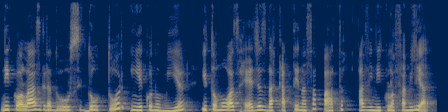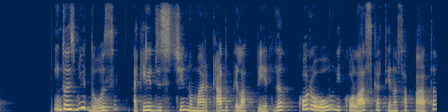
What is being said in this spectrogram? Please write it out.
Nicolás graduou-se doutor em economia e tomou as rédeas da Catena Zapata, a vinícola familiar. Em 2012, aquele destino marcado pela perda coroou Nicolás Catena Zapata,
